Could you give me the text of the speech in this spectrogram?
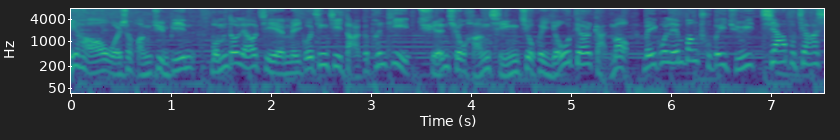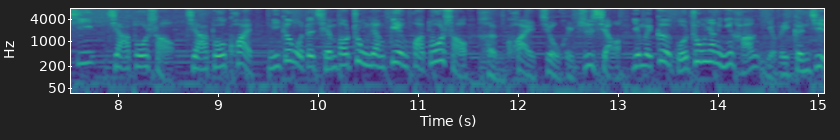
你好，我是黄俊斌。我们都了解，美国经济打个喷嚏，全球行情就会有点感冒。美国联邦储备局加不加息，加多少，加多快？你跟我的钱包重量变化多少，很快就会知晓。因为各国中央银行也会跟进。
